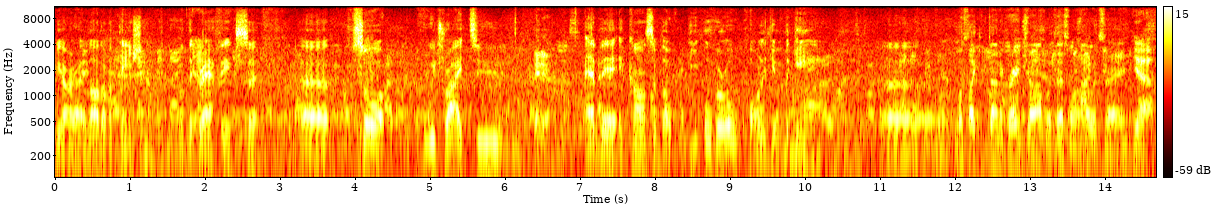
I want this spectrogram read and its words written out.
We are right. a lot of attention of, of the graphics. Uh, so we try to have a, a, concept of the overall quality of the game. Looks like you've done a great job with this one, I would say. Yeah,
